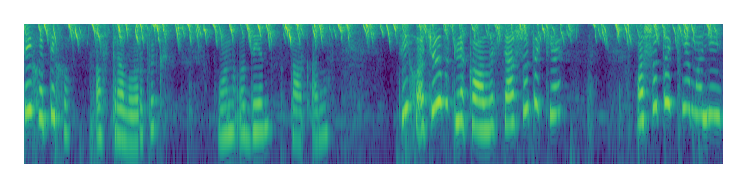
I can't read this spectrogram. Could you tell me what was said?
Тихо, тихо. Австралорпик. Вон один. Так, а ну. Тихо, а чого ви злякалися? А що таке? А що таке, малі?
